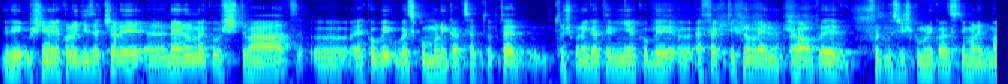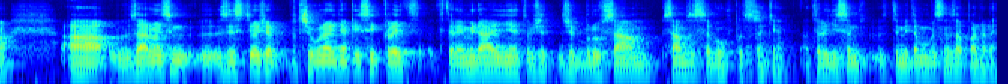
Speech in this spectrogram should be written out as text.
kdy už mě jako lidi začali eh, nejenom jako štvát, eh, jakoby vůbec komunikace, to, to je trošku negativní jakoby eh, efekt těch novin, jo, protože furt musíš komunikovat s těma lidma. A zároveň jsem zjistil, že potřebuji najít nějaký si klid, který mi dá jedině to, že, že budu sám, sám ze sebou v podstatě. A ty lidi jsem, ty mi tam vůbec nezapadaly.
